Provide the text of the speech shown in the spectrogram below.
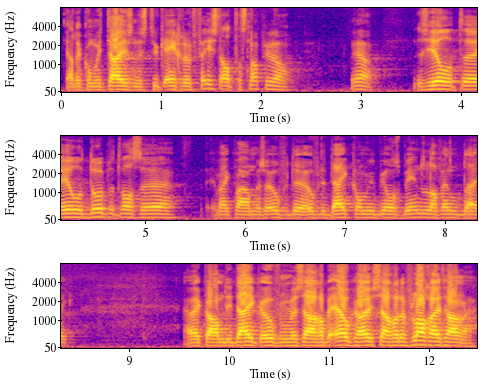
ja, dan kom je thuis en dat is natuurlijk één groot feest altijd, dat snap je wel. Ja, dus heel het, uh, heel het dorp, dat was, uh, wij kwamen zo over de, over de dijk, kwam je bij ons binnen, de Lavendeldijk. En wij kwamen die dijk over en we zagen bij elk huis zagen we de vlag uithangen.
